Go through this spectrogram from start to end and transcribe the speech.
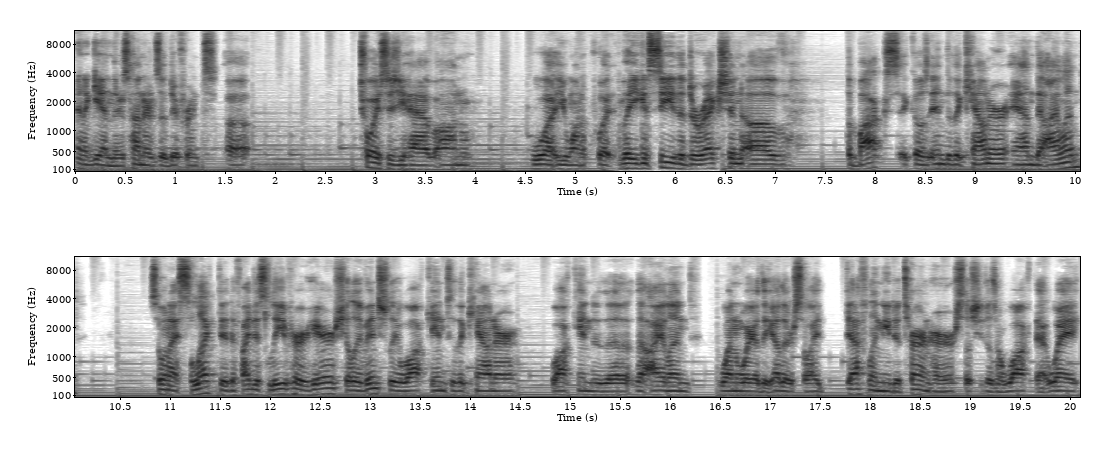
and again, there's hundreds of different uh, choices you have on what you want to put. But you can see the direction of the box. It goes into the counter and the island. So when I select it, if I just leave her here, she'll eventually walk into the counter, walk into the, the island one way or the other. So I definitely need to turn her so she doesn't walk that way.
